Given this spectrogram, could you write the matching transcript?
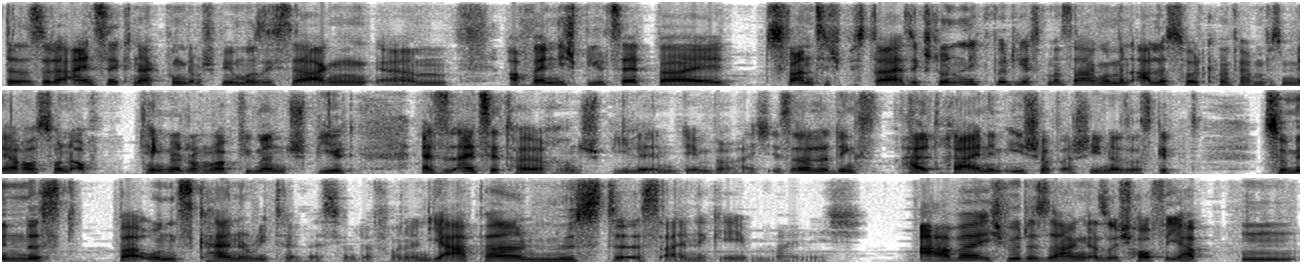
Das ist so der einzige Knackpunkt am Spiel, muss ich sagen. Ähm, auch wenn die Spielzeit bei 20 bis 30 Stunden liegt, würde ich jetzt mal sagen. Wenn man alles holt, kann man vielleicht ein bisschen mehr rausholen. Auch denkt man doch überhaupt, wie man spielt. Es ist eins der teureren Spiele in dem Bereich. Ist allerdings halt rein im eShop erschienen. Also es gibt zumindest bei uns keine Retail-Version davon. In Japan müsste es eine geben, meine ich. Aber ich würde sagen, also ich hoffe, ihr habt ein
